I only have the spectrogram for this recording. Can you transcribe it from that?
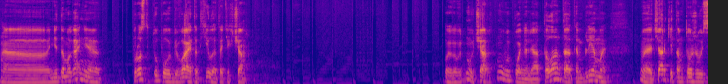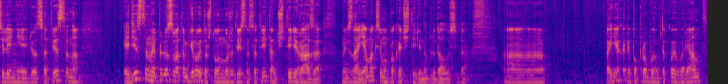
Э, недомогание просто тупо убивает отхил от этих чар. Ой, ну, чар, ну, вы поняли, от таланта, от эмблемы. Ну, и от чарки там тоже усиление идет, соответственно. Единственный плюс в этом герое, то что он может резнуться 3, там 4 раза. Ну не знаю, я максимум пока 4 наблюдал у себя. А, поехали, попробуем такой вариант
